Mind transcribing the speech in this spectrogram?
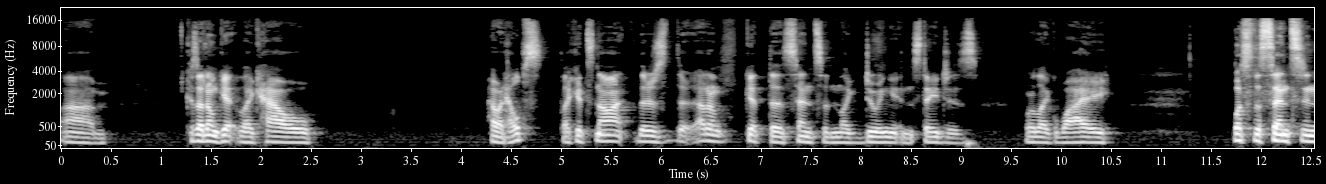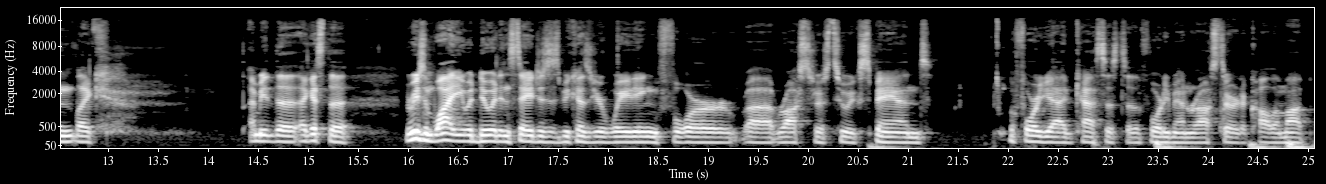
um, because I don't get like how how it helps. Like it's not there's I don't get the sense in like doing it in stages or like why. What's the sense in like? I mean the I guess the the reason why you would do it in stages is because you're waiting for uh, rosters to expand before you add Casas to the 40 man roster to call him up.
